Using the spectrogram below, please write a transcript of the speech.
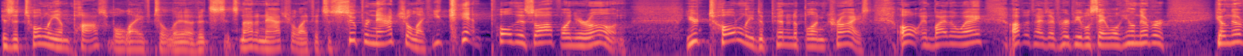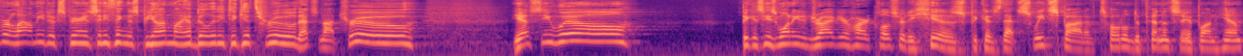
is a totally impossible life to live. It's, it's not a natural life, it's a supernatural life. You can't pull this off on your own. You're totally dependent upon Christ. Oh, and by the way, oftentimes I've heard people say, well, he'll never, he'll never allow me to experience anything that's beyond my ability to get through. That's not true. Yes, he will. Because he's wanting to drive your heart closer to his, because that sweet spot of total dependency upon him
